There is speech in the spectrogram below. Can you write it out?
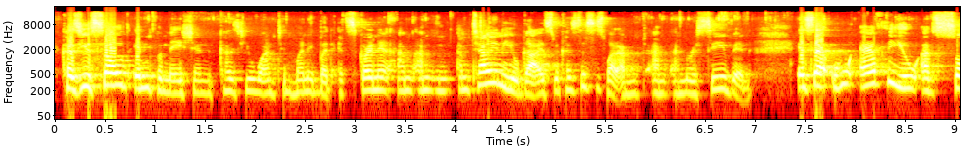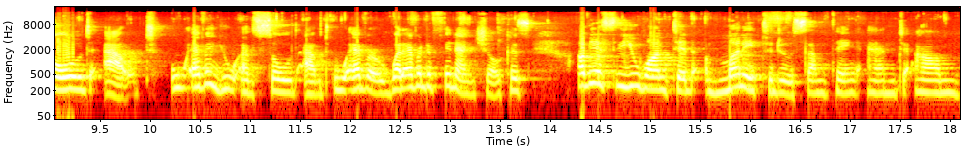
because uh, you sold information because you wanted money, but it's going to. I'm, I'm, I'm telling you guys because this is what I'm, I'm, I'm receiving. Is that whoever you have sold out, whoever you have sold out, whoever, whatever the financial, because obviously you wanted money to do something, and um,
